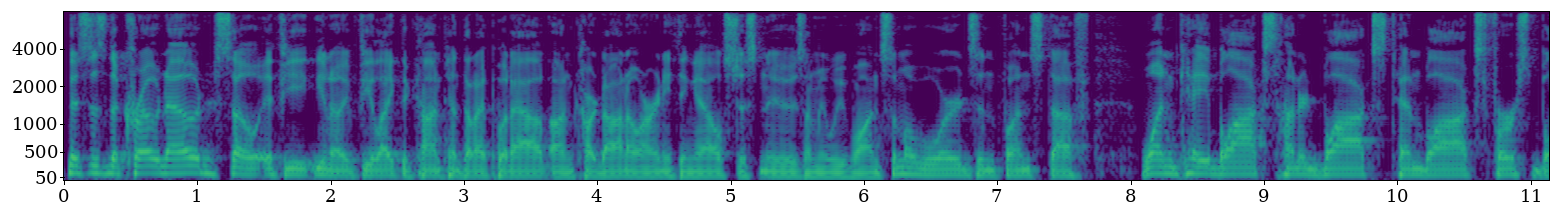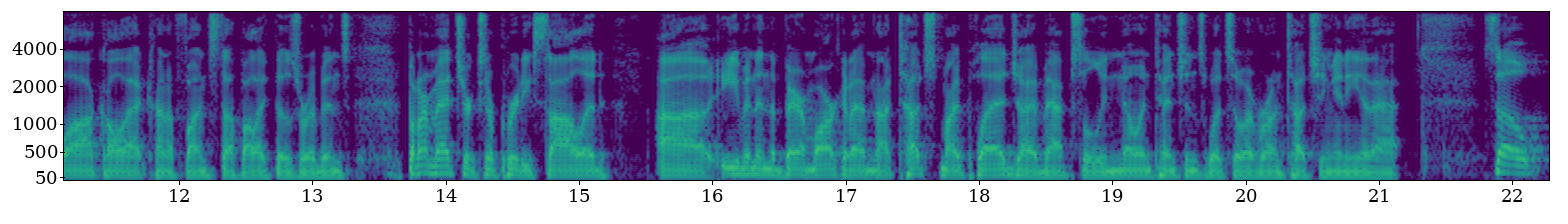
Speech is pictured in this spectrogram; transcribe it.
This is the Crow node. So if you you know if you like the content that I put out on Cardano or anything else, just news. I mean, we've won some awards and fun stuff. 1K blocks, 100 blocks, 10 blocks, first block, all that kind of fun stuff. I like those ribbons. But our metrics are pretty solid. Uh, even in the bear market, I have not touched my pledge. I have absolutely no intentions whatsoever on touching any of that. So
